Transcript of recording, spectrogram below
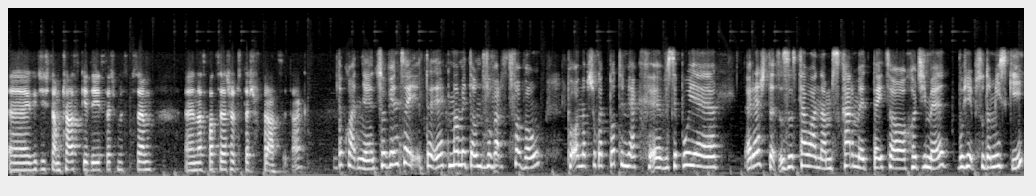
E, gdzieś tam czas, kiedy jesteśmy z psem e, na spacerze czy też w pracy, tak? Dokładnie. Co więcej, jak mamy tą dwuwarstwową, to na przykład po tym, jak e, wysypuje resztę, została nam z karmy tej, co chodzimy, później psu do miski,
